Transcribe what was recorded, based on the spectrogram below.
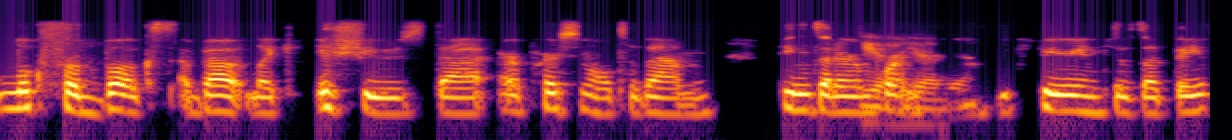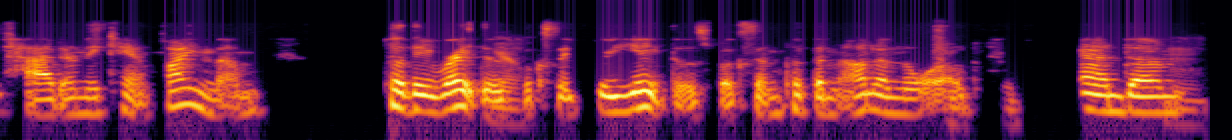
look for books about like issues that are personal to them things that are important yeah, yeah, yeah. experiences that they've had and they can't find them. So they write those books they create those books and put them out in the world. and um, mm.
